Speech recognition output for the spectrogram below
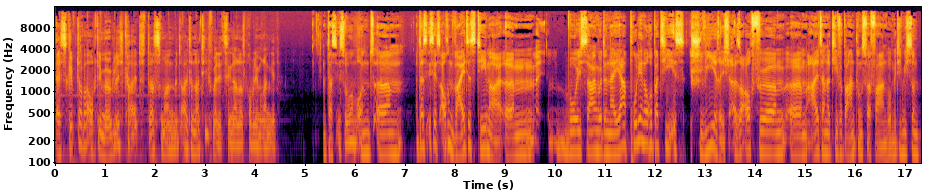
Es gibt aber auch die Möglichkeit, dass man mit Alternativmedizin an das Problem rangeht. Das ist so. Und ähm, das ist jetzt auch ein weites Thema, ähm, wo ich sagen würde, na ja, Polyneuropathie ist schwierig, also auch für ähm, alternative Behandlungsverfahren, womit ich mich so ein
